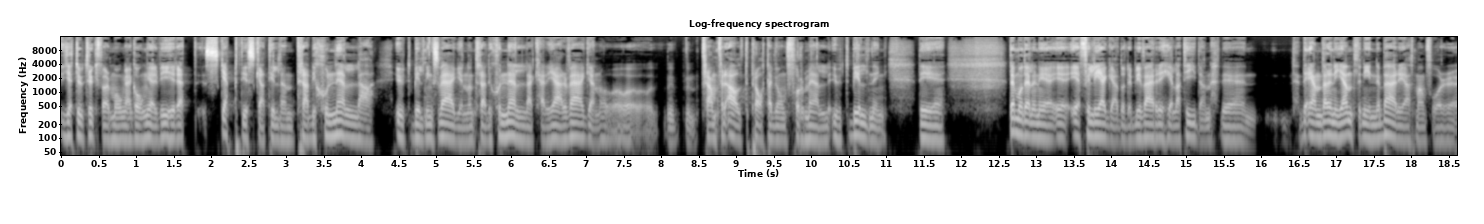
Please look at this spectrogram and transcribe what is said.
gett uttryck för många gånger, vi är rätt skeptiska till den traditionella utbildningsvägen, den traditionella karriärvägen. Och, och, och framför allt pratar vi om formell utbildning. Det, den modellen är, är, är förlegad och det blir värre hela tiden. Det, det enda den egentligen innebär är att man får, eh,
